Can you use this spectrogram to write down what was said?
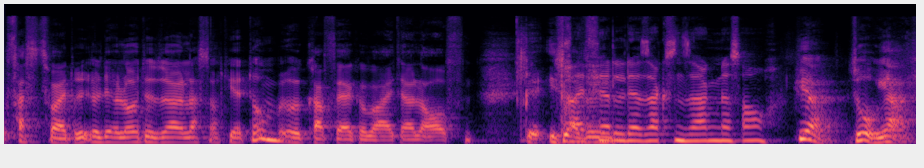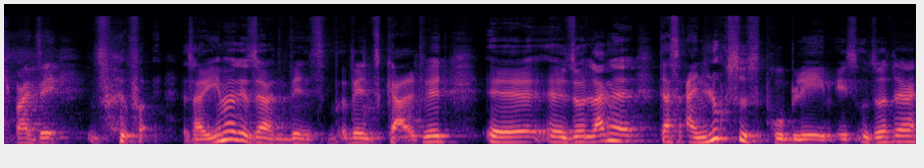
fast zwei Drittel der Leute sagen, lass doch die Atomkraftwerke weiterlaufen. Ist Drei also, Viertel der Sachsen sagen das auch. Ja, so, ja. Ich meine, das habe ich immer gesagt, wenn es kalt wird, äh, äh, solange das ein Luxusproblem ist und so, äh,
